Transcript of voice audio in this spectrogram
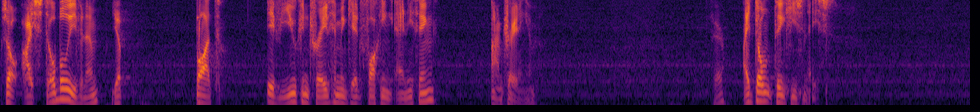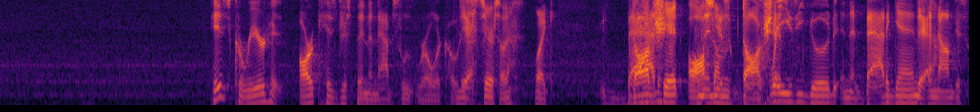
So I still believe in him. Yep. But if you can trade him and get fucking anything, I'm trading him. Fair. I don't think he's an ace. His career arc has just been an absolute roller coaster. Yeah, seriously. Like bad, Dog shit, awesome, dog shit. crazy good, and then bad again. Yeah. And now I'm just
